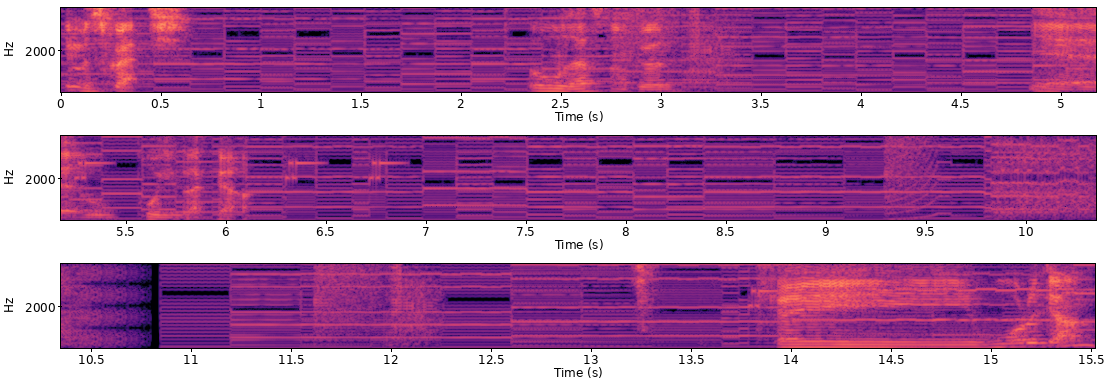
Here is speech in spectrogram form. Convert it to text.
Give him a scratch. Oh, that's not good. Yeah, it'll pull you back out. Okay, water gun.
